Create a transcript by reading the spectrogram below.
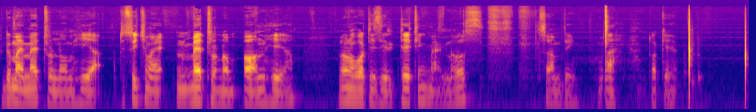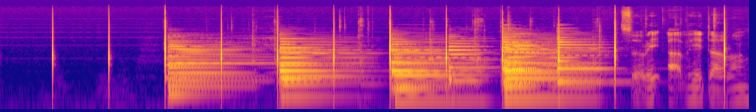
to do my metronome here to switch my metronome on here. I don't know what is irritating my nose. Something. Ah, okay. wrong.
